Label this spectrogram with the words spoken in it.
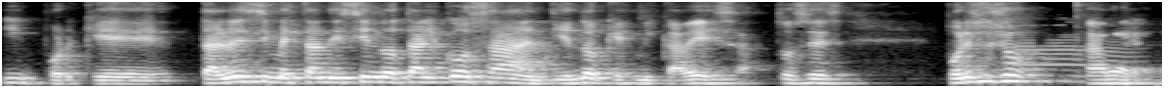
y porque tal vez si me están diciendo tal cosa, entiendo que es mi cabeza. Entonces, por eso yo, a ver,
